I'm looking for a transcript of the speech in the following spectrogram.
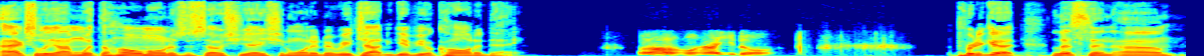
actually, I'm with the homeowners association. Wanted to reach out and give you a call today. Oh, well, how you doing? Pretty good. Listen, um,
